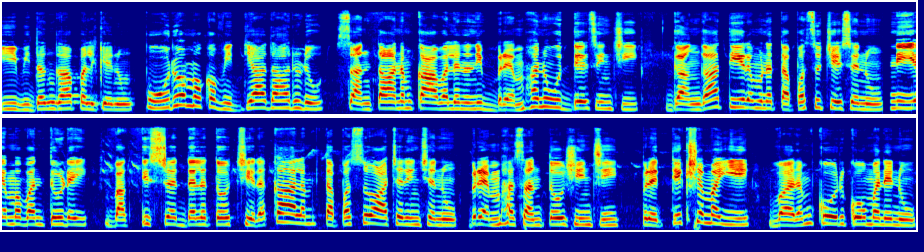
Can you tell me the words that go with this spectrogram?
ఈ విధంగా పలికెను. పూర్వం ఒక విద్యాధారుడు సంతానం కావలనని బ్రహ్మను ఉద్దేశించి గంగా తీరమున తపస్సు చేసెను. నియమవంతుడై భక్తి శ్రద్ధలతో చిరకాలం తపస్సు ఆచరించెను. బ్రహ్మ సంతోషించి ప్రత్యక్షమయ్యి వరం కోరుకోమనెను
